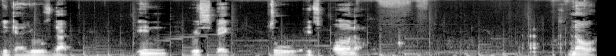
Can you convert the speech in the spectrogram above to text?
you can use that in respect to its owner. Now,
